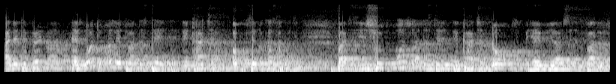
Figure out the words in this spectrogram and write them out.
an entrepreneur has not only to understand the culture of external customers, but he should also understand the culture, norms, behaviors, and values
